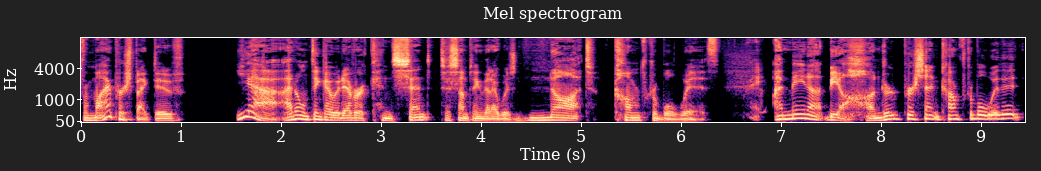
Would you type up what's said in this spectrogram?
From my perspective, yeah, I don't think I would ever consent to something that I was not comfortable with. Right. I may not be 100% comfortable with it,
